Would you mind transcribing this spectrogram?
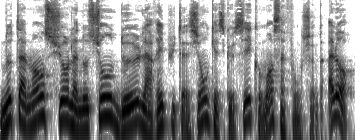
notamment sur la notion de la réputation, qu'est-ce que c'est, comment ça fonctionne. Alors,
